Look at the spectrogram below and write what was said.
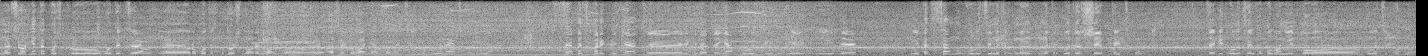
На сьогодні також проводиться е, роботи з поточного ремонту е, асфальтування вулиці Миколинецької. Це без перекриття, це ліквідація ямковості і, і, де, і так само вулиці митрополита Шептицького. Це від вулиці Оболоні до вулиці Будного.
